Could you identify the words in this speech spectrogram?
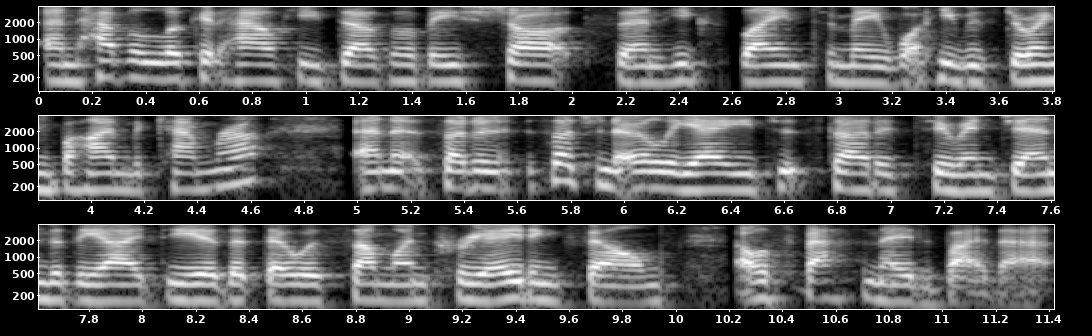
and have a look at how he does all these shots. And he explained to me what he was doing behind the camera. And at such an early age, it started to engender the idea that there was someone creating films. I was fascinated by that.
